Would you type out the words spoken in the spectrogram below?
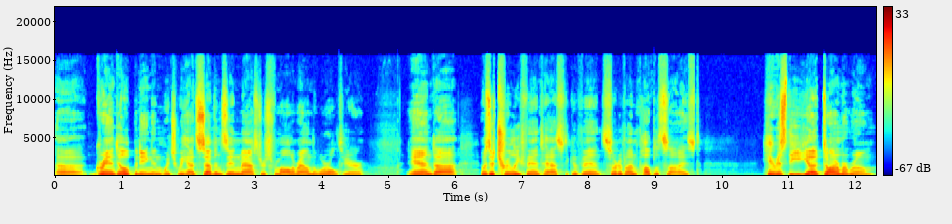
uh, grand opening in which we had seven Zen masters from all around the world here. And it was a truly fantastic event, sort of unpublicized. Here is the uh, Dharma room,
